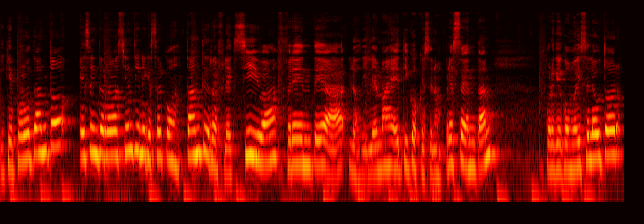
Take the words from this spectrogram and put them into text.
y que por lo tanto esa interrogación tiene que ser constante y reflexiva frente a los dilemas éticos que se nos presentan, porque como dice el autor,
